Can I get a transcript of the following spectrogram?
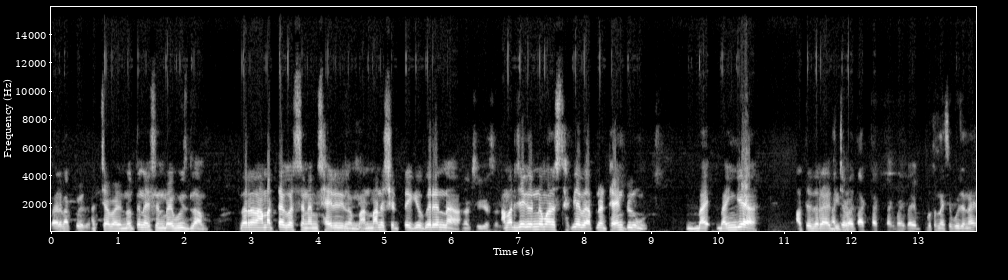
বাইরে মাফ করে দেন। আচ্ছা ভাই নতুন ভাই বুঝলাম। ধরেন আমারটা করছেন আমি ছাইড়ে দিলাম। আর মানুষের তো কেউ করেন না। ঠিক আছে আমার জায়গায় অন্য মানুষ থাকলে ভাই আপনার ঠ্যাং টু ভাঙ্গিয়া হাতে ধরে আচ্ছা ভাই থাক থাক থাক ভাই ভাই নতুন আইছে বুঝে নাই।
